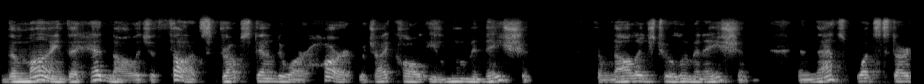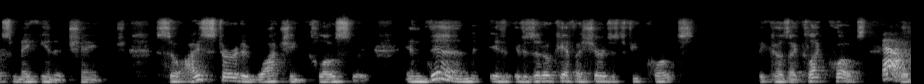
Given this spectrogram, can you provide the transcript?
the mind, the head knowledge of thoughts drops down to our heart, which I call illumination, from knowledge to illumination. And that's what starts making a change. So I started watching closely. And then, if, if is it okay if I share just a few quotes? because I collect quotes. Yeah.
